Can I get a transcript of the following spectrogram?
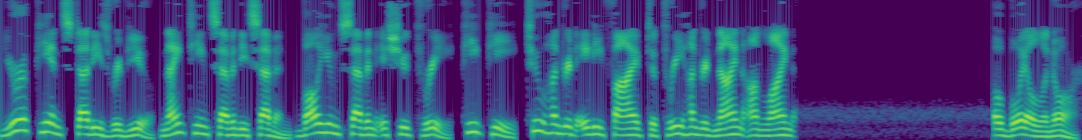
European Studies Review, 1977, Volume 7 Issue 3, pp. 285-309 online O'Boyle Lenore.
